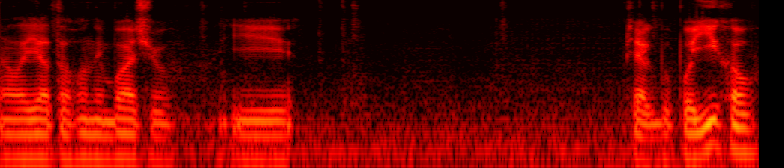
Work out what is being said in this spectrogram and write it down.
Але я того не бачив і якби поїхав.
